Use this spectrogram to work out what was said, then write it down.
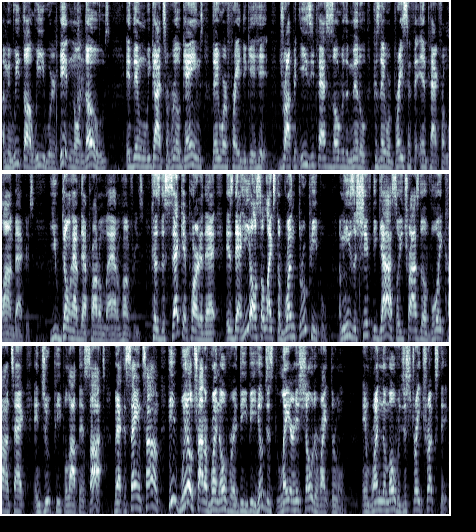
I mean, we thought we were hitting on those. And then when we got to real games, they were afraid to get hit, dropping easy passes over the middle because they were bracing for impact from linebackers. You don't have that problem with Adam Humphries. Because the second part of that is that he also likes to run through people. I mean, he's a shifty guy, so he tries to avoid contact and juke people out their socks. But at the same time, he will try to run over a DB. He'll just layer his shoulder right through him and run them over, just straight truck stick.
